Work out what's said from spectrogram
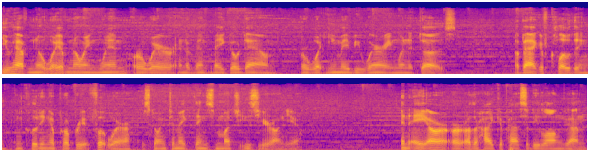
You have no way of knowing when or where an event may go down or what you may be wearing when it does. A bag of clothing, including appropriate footwear, is going to make things much easier on you. An AR or other high capacity long gun.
